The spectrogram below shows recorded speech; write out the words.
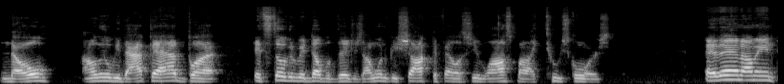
No, I don't think it'll be that bad, but it's still going to be double digits. I wouldn't be shocked if LSU lost by like two scores. And then, I mean,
